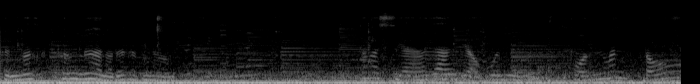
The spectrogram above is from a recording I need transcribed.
ขึ้นมาเครื่องเรือแล้วด้วยค่ะพี่น้องถ้ามาเสียยางเดี่ยววันฝนมันตก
